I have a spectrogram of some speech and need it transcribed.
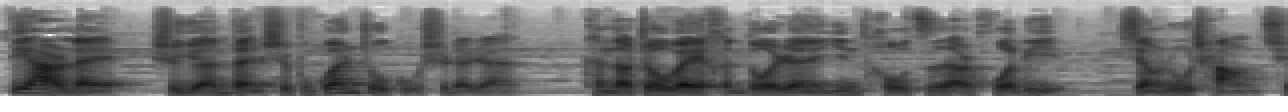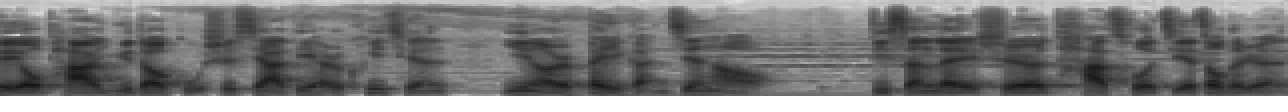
第二类是原本是不关注股市的人，看到周围很多人因投资而获利，想入场却又怕遇到股市下跌而亏钱，因而倍感煎熬。第三类是踏错节奏的人，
